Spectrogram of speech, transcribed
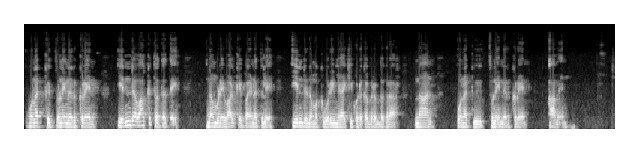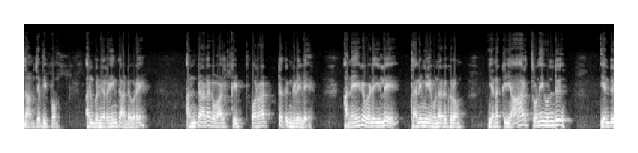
உனக்கு துணை நிற்கிறேன் என்ற வாக்கு தத்துவத்தை நம்முடைய வாழ்க்கை பயணத்திலே இன்று நமக்கு உரிமையாக்கி கொடுக்க விரும்புகிறார். நான் உனக்கு துணை நிற்கிறேன். ஆமேன். நாம் ஜெபிப்போம். அன்பு நிறைந்த ஆண்டவரே அன்றாடக வாழ்க்கை போராட்டங்களிலே அநேக வழியிலே தனிமையை உணர்கிறோம். எனக்கு யார் துணை உண்டு என்று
